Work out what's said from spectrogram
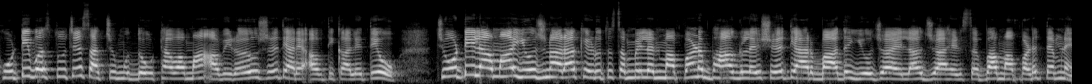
ખોટી વસ્તુ છે, સાચો મુદ્દો ઉઠાવવામાં આવી રહ્યો છે. ત્યારે આવતીકાલે તેઓ ચોટીલામાં યોજનારા ખેડૂત સંમેલનમાં પણ ભાગ લેશે ત્યારબાદ યોજાયેલા જાહેર સભામાં પણ તેમણે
